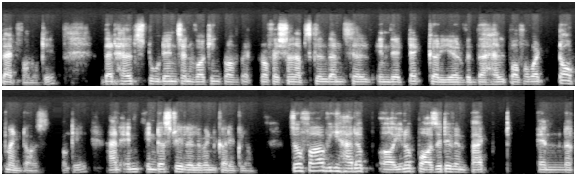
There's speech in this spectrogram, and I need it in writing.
platform. Okay that helps students and working prof- professional upskill themselves in their tech career with the help of our top mentors okay and in industry relevant curriculum. So far we had a uh, you know positive impact in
